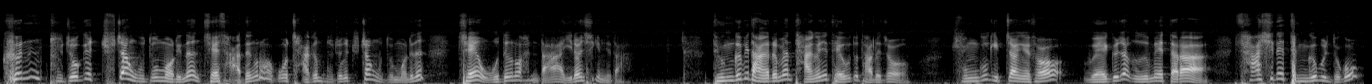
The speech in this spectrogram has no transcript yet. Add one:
큰 부족의 추장 우두머리는 제4등으로 하고 작은 부족의 추장 우두머리는 제5등으로 한다. 이런 식입니다. 등급이 다르면 당연히 대우도 다르죠. 중국 입장에서 외교적 의미에 따라 사실의 등급을 두고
